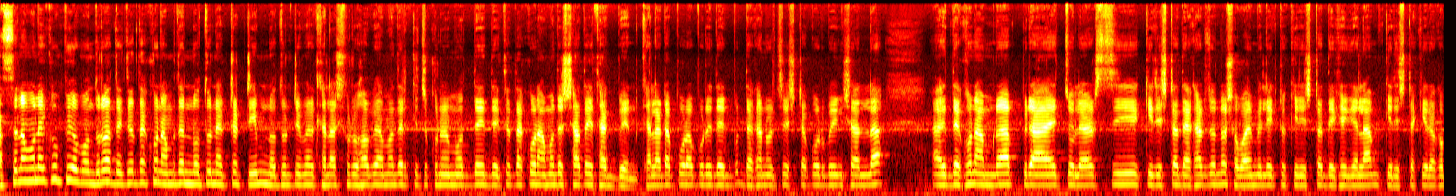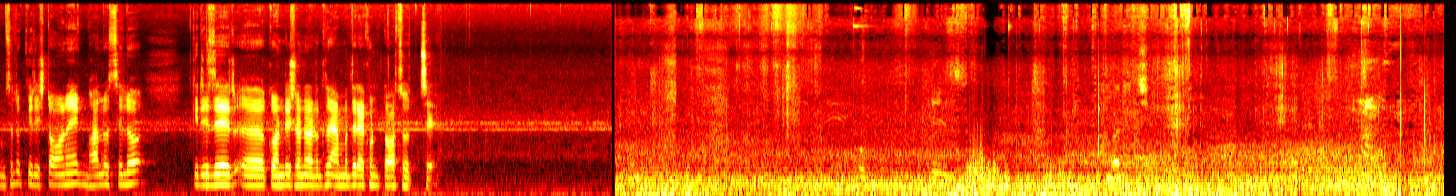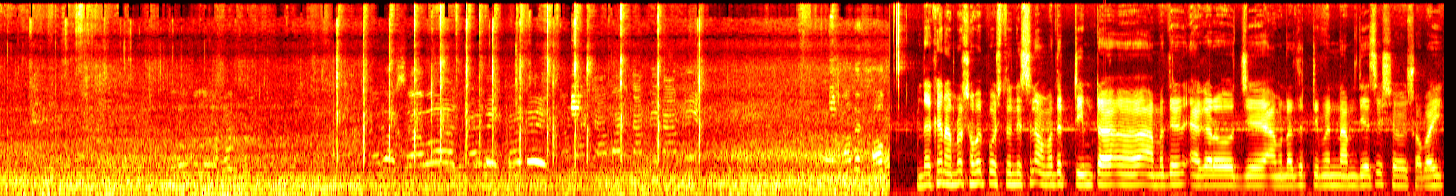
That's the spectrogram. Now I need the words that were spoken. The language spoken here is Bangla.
আসসালামু আলাইকুম প্রিয় বন্ধুরা, দেখতে থাকুন আমাদের নতুন একটা টিম, নতুন টিমের খেলা শুরু হবে আমাদের কিছুক্ষণের মধ্যেই। দেখতে থাকুন, আমাদের সাথেই থাকবেন। খেলাটা পুরোপুরি দেখ, দেখানোর চেষ্টা করবে ইনশাল্লাহ দেখুন, আমরা প্রায় চলে আসছি ক্রিজটা দেখার জন্য। সবাই মিলে একটু ক্রিজটা দেখে গেলাম। ক্রিজটা কীরকম ছিল? ক্রিজটা অনেক ভালো ছিল। কিরিজের কন্ডিশন আমাদের এখন টচ হচ্ছে। দেখেন, আমরা সবাই প্রস্তুতি নিয়েছিলাম। আমাদের টিমটা আমাদের এগারো যে আমরা যে টিমের নাম দিয়েছে, সে সবাই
